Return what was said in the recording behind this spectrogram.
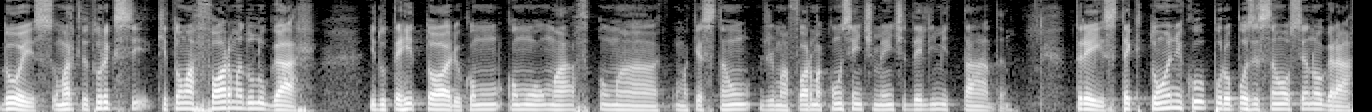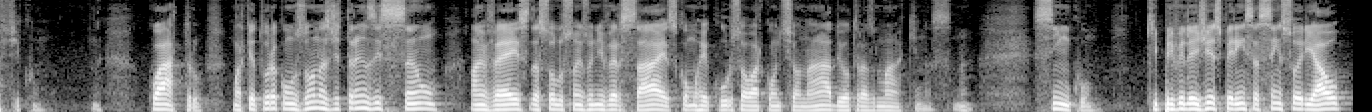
Dois, uma arquitetura que, se, que toma a forma do lugar e do território como, como uma, uma, uma questão de uma forma conscientemente delimitada. Três, tectônico por oposição ao cenográfico. Quatro, uma arquitetura com zonas de transição ao invés das soluções universais, como recurso ao ar-condicionado e outras máquinas. Né? Cinco, que privilegia a experiência sensorial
